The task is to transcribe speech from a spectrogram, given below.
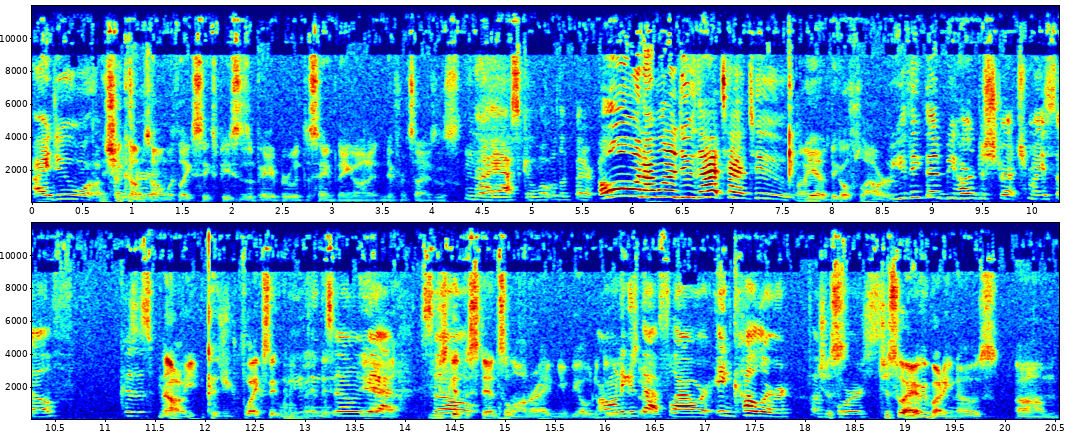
I do want. A she printer. comes home with like six pieces of paper with the same thing on it in different sizes. And I ask him what would look better. Oh, and I want to do that tattoo. Oh yeah, the big old flower. You think that'd be hard to stretch myself? Because it's No, because you flex it when you, You bend think it. so? Yeah. You just get the stencil on right, and you'll be able to. I want to get that flower in color, of Just- course. Just so everybody knows, um,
